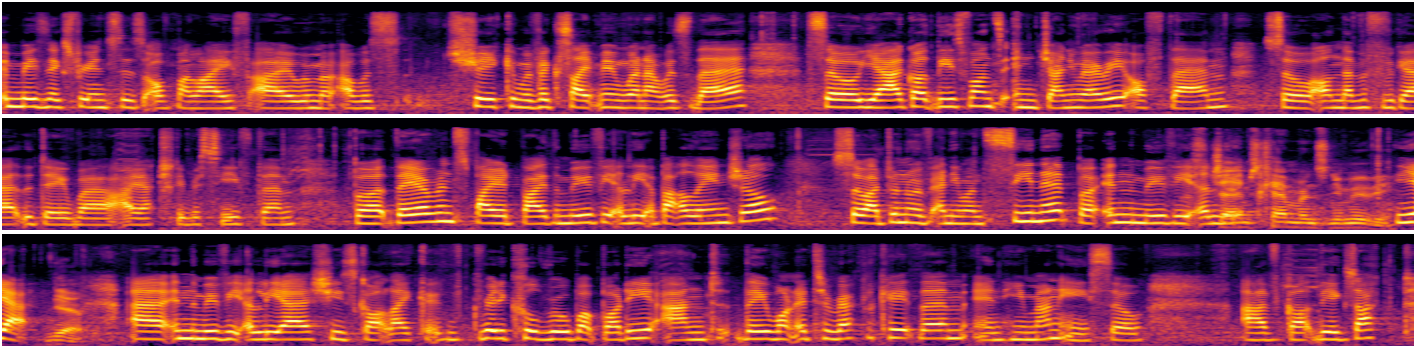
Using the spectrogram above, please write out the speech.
amazing experiences of my life. I i was shaking with excitement when i was there so yeah i got these ones in january off them so i'll never forget the day where i actually received them but they are inspired by the movie Alita Battle Angel. So I don't know if anyone's seen it, but in the movie, Alita- James Cameron's new movie. yeah. Yeah. Uh, in the movie Alita, she's got like a really cool robot body, and they wanted to replicate them in humanity. So I've got the exact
